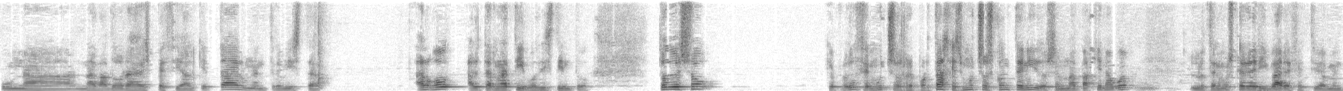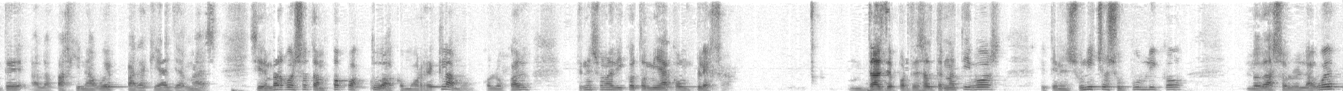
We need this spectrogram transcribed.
una nadadora especial que tal, una entrevista, algo alternativo, distinto. Todo eso que produce muchos reportajes, muchos contenidos en una página web, lo tenemos que derivar efectivamente a la página web para que haya más. Sin embargo, eso tampoco actúa como reclamo, con lo cual tienes una dicotomía compleja. Das deportes alternativos, que tienen su nicho, su público, lo das solo en la web,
